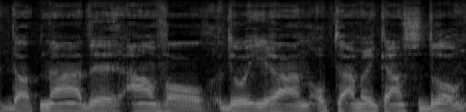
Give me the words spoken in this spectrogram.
dat na de aanval door Iran op de Amerikaanse drone.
